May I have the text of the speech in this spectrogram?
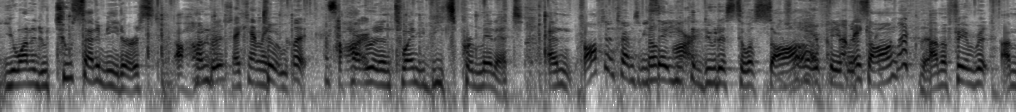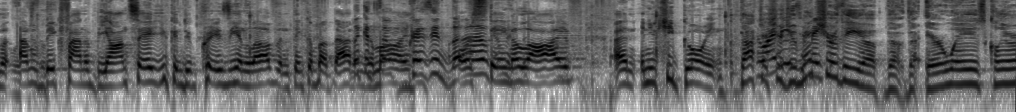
you want to do two centimeters, a oh hundred gosh, I can't make to it click. That's hard. 120 beats per minute. And oftentimes we That's say you can do this to a song, your favorite song. click. I'm a favorite. I'm a, I'm a big fan of Beyonce. You can do "Crazy in Love" and think about that Look, in your so mind. crazy in love. Or "Staying Alive," and and you keep going. Doctor, Do should you make, make- sure the, uh, the the airway is clear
